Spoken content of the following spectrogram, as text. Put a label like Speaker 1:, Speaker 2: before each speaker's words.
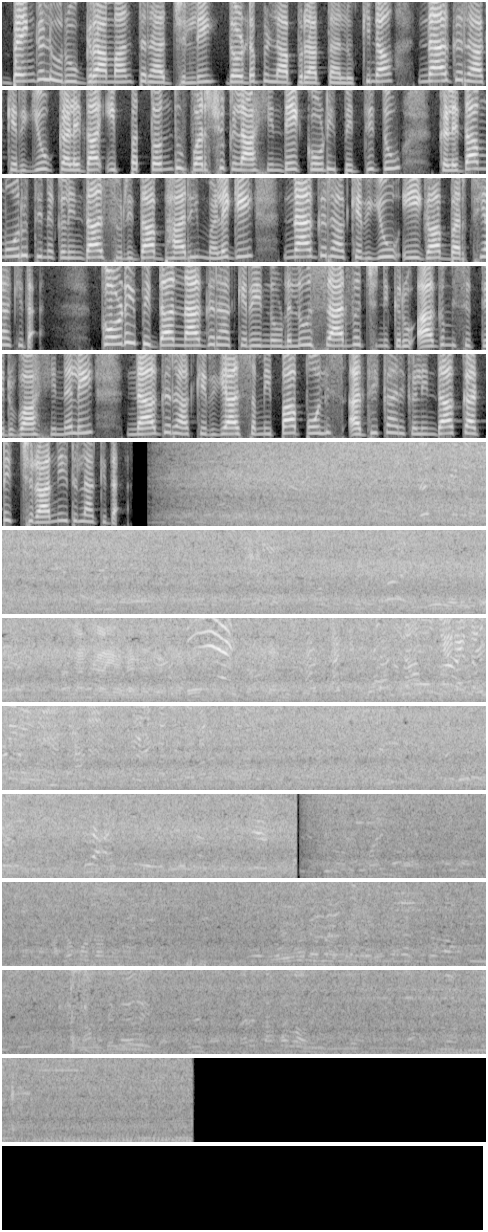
Speaker 1: ಬೆಂಗಳೂರು ಗ್ರಾಮಾಂತರ ಜಿಲ್ಲೆ ದೊಡ್ಡಬಳ್ಳಾಪುರ ತಾಲೂಕಿನ ನಾಗರ ಕೆರೆಯು ಕಳೆದ ಇಪ್ಪತ್ತೊಂದು ವರ್ಷಗಳ ಹಿಂದೆ ಕೋಡಿ ಬಿದ್ದಿದ್ದು, ಕಳೆದ ಮೂರು ದಿನಗಳಿಂದ ಸುರಿದ ಭಾರೀ ಮಳೆಗೆ ನಾಗರ ಕೆರೆಯು ಈಗ ಭರ್ತಿಯಾಗಿದೆ. ಕೋಡಿ ಬಿದ್ದ ನಾಗರ ಕೆರೆ ನೋಡಲು ಸಾರ್ವಜನಿಕರು ಆಗಮಿಸುತ್ತಿರುವ ಹಿನ್ನೆಲೆ ನಾಗರ ಕೆರೆಯ ಸಮೀಪ ಪೊಲೀಸ್ ಅಧಿಕಾರಿಗಳಿಂದ ಕಟ್ಟೆಚ್ಚರ ನೀಡಲಾಗಿದೆ. Thank you.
